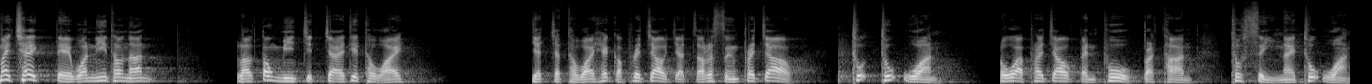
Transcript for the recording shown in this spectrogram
ไม่ใช่แต่วันนี้เท่านั้น เราต้องมีจิตใจที่ถวาย อยากจะถวายให้กับพระเจ้าจะสรรเสริญพระเจ้า ทุกทุกวัน เพราะว่าพระเจ้าเป็นผู้ประทานทุกสิ่งในทุกวัน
